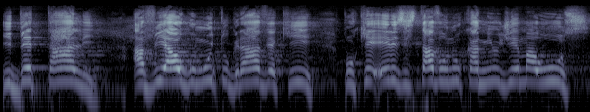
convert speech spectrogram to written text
E detalhe, havia algo muito grave aqui, porque eles estavam no caminho de Emaús.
